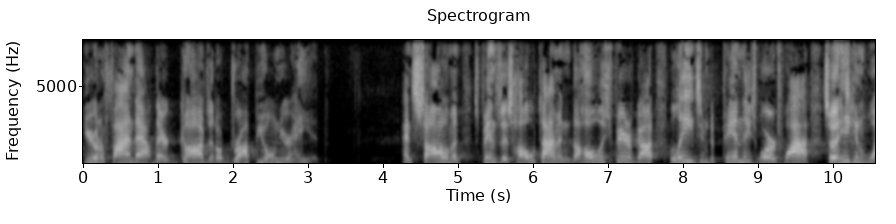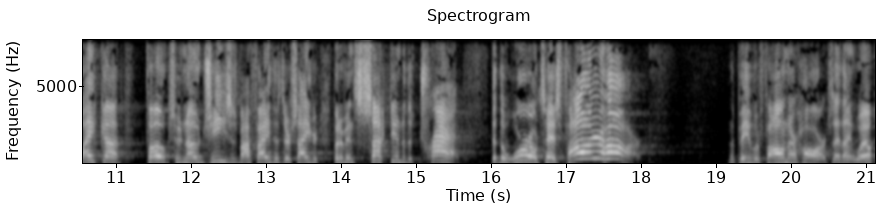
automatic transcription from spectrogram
you're going to find out they're gods that'll drop you on your head. And Solomon spends this whole time, and the Holy Spirit of God leads him to pen these words. Why? So that he can wake up folks who know Jesus by faith as their Savior, but have been sucked into the trap that the world says, follow your heart. And the people are following their hearts. They think, well,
